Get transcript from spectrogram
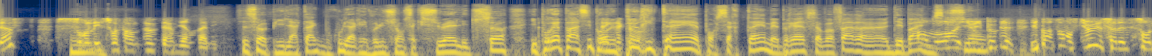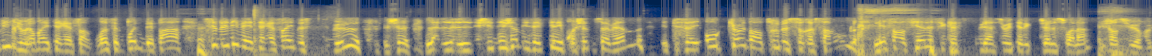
neuf sur les 70 dernières années. C'est ça. Puis il attaque beaucoup la révolution sexuelle et tout ça. Il pourrait passer pour un puritain pour certains, mais bref, ça va faire un débat, une oh, il, peut, il passe ce qu'il veut. Cela dit, son livre est vraiment intéressant. Moi, c'est le point de départ. si le livre est intéressant, il me stimule. J'ai déjà mes invités les prochaines semaines, et puis aucun d'entre eux ne se ressemble. L'essentiel, c'est que la stimulation intellectuelle soit là. J'en suis heureux.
